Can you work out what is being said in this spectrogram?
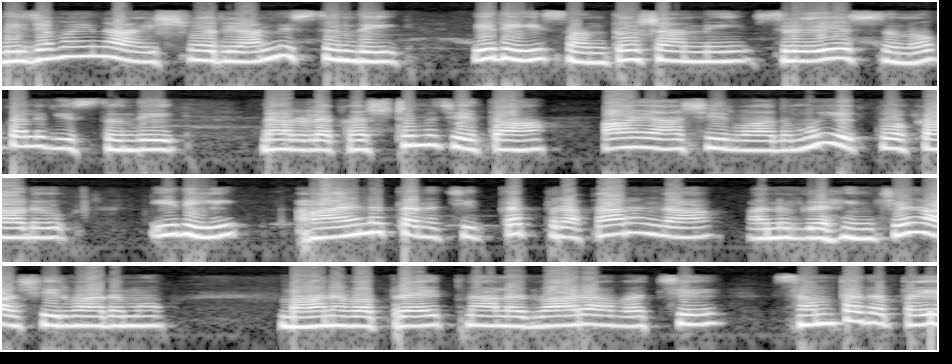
నిజమైన ఐశ్వర్యాన్ని ఇస్తుంది. ఇది సంతోషాన్ని శ్రేయస్సును కలిగిస్తుంది. నరుల కష్టము చేత ఆ ఆశీర్వాదము ఎక్కువ కాదు. ఇది ఆయన తన చిత్త ప్రకారంగా అనుగ్రహించే ఆశీర్వాదము. మానవ ప్రయత్నాల ద్వారా వచ్చే సంపదపై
